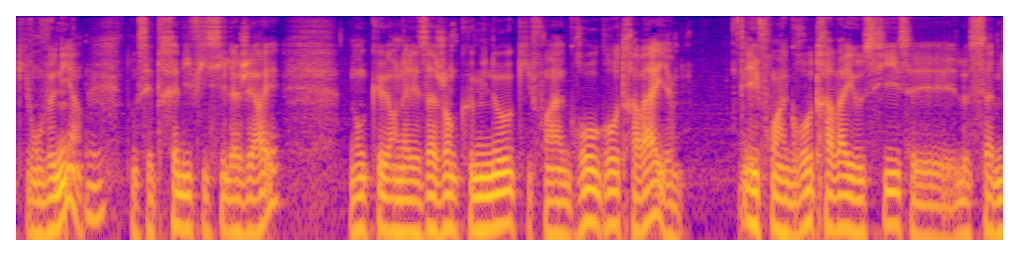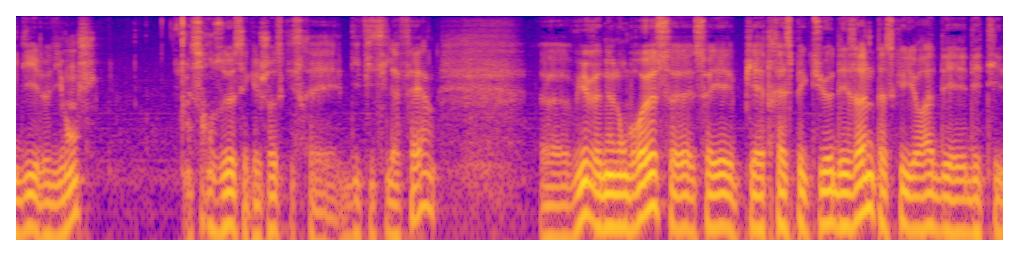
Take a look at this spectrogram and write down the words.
qui vont venir. Mmh. Donc c'est très difficile à gérer. Donc euh, on a les agents communaux qui font un gros gros travail. Et ils font un gros travail aussi, c'est le samedi et le dimanche. Sans eux, c'est quelque chose qui serait difficile à faire. Euh, oui, venez nombreux, soyez puis être respectueux des zones parce qu'il y aura des, des, des,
